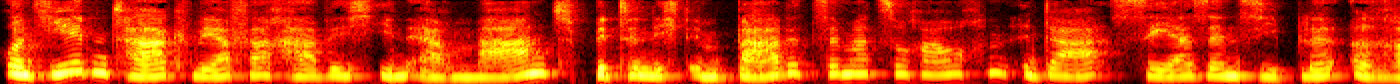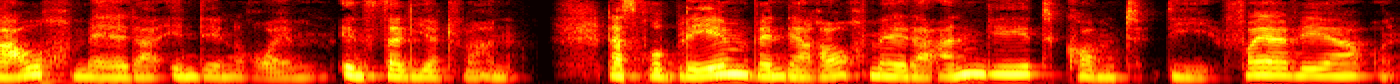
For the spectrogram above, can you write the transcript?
Und jeden Tag mehrfach habe ich ihn ermahnt, bitte nicht im Badezimmer zu rauchen, da sehr sensible Rauchmelder in den Räumen installiert waren. Das Problem, wenn der Rauchmelder angeht, kommt die Feuerwehr und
